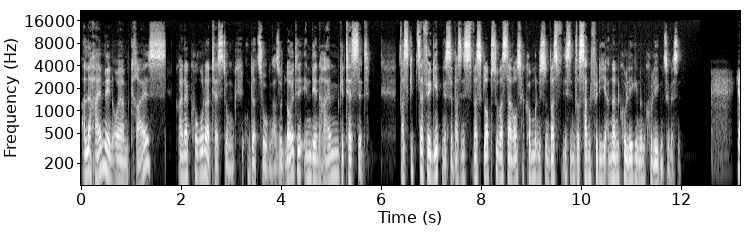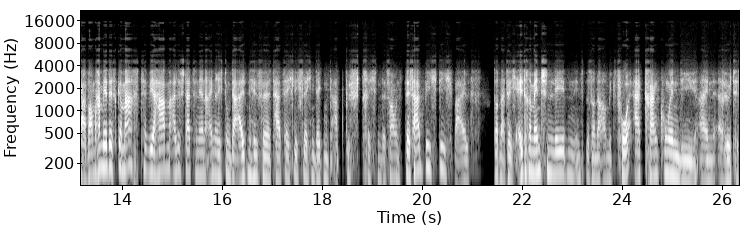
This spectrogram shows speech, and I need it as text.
alle Heime in eurem Kreis einer Corona-Testung unterzogen, also Leute in den Heimen getestet. Was gibt es da für Ergebnisse? Was, ist, was glaubst du, was da rausgekommen ist und was ist interessant für die anderen Kolleginnen und Kollegen zu wissen? Ja, warum haben wir das gemacht? Wir haben alle stationären Einrichtungen der Altenhilfe tatsächlich flächendeckend abgestrichen. Das war uns deshalb wichtig, weil dort natürlich ältere Menschen leben, insbesondere auch mit Vorerkrankungen, die ein erhöhtes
